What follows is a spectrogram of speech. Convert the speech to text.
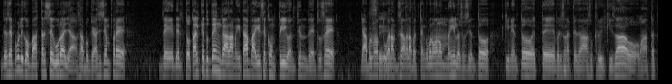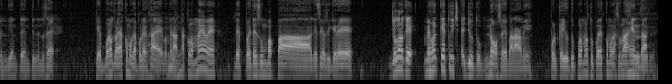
de ese público, va a estar seguro allá, o sea, porque casi siempre de- del total que tú tengas, la mitad va a irse contigo, ¿entiendes? Entonces, ya por lo menos Sí. tú garantizas, mira, pues tengo por lo menos 1800, 500 este, personas que se van a suscribir quizás o van a estar pendientes, ¿entiendes? Entonces, que es bueno que vayas como que por, o sea, pues mira, estás con los memes, después te zumbas para, qué sé yo, si quieres yo creo que mejor que Twitch es YouTube. No sé, para mí. Porque YouTube, por lo menos, tú puedes como que hacer una agenda sí, sí.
